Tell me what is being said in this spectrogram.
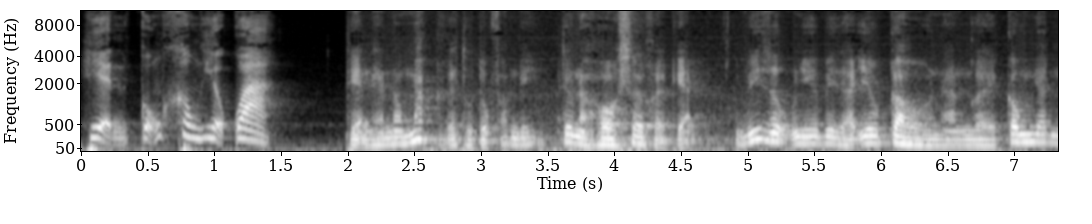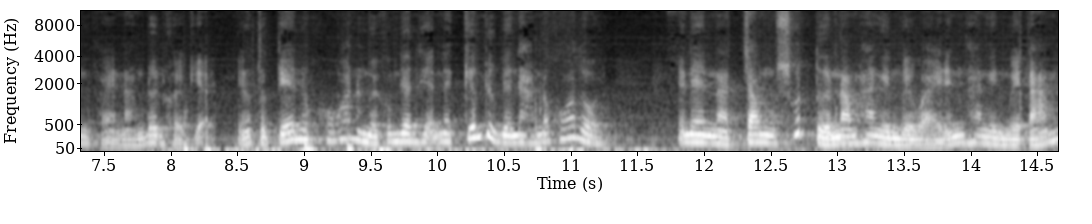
hiện cũng không hiệu quả. Hiện nay nó mắc cái thủ tục pháp lý, tức là hồ sơ khởi kiện. Ví dụ như bây giờ yêu cầu là người công nhân phải làm đơn khởi kiện. Thì nó thực tế nó khó là người công nhân hiện nay kiếm được việc làm nó khó rồi. Cho nên là trong suốt từ năm 2017 đến 2018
